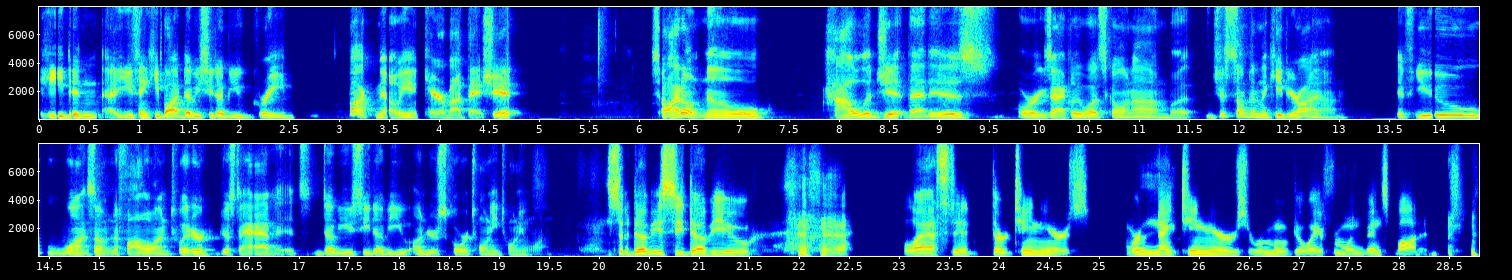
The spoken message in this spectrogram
He didn't. Uh, you think he bought WCW greed? Fuck no, he didn't care about that shit. So I don't know how legit that is or exactly what's going on, but just something to keep your eye on. If you want something to follow on Twitter, just to have it, it's WCW underscore 2021. So WCW lasted 13 years. We're 19 years removed away from when Vince bought it.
